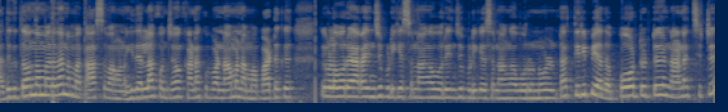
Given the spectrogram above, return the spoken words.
அதுக்கு தகுந்த மாதிரி தான் நம்ம காசு வாங்கணும். இதெல்லாம் கொஞ்சம் கணக்கு பண்ணாமல் நம்ம பாட்டுக்கு இவ்வளோ ஒரு அரை இன்ச்சு பிடிக்க சொன்னாங்க ஒரு இன்ச்சு பிடிக்க சொன்னாங்க ஒரு நூல்னா திருப்பி அதை போட்டுட்டு நினச்சிட்டு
